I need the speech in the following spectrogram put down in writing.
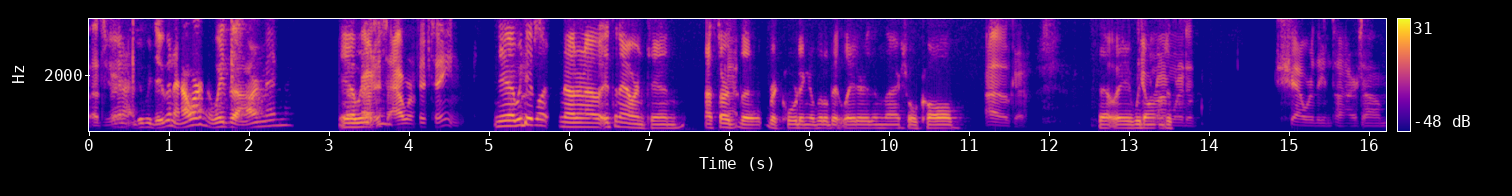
That's fair. Yeah, did we do an hour? Are we the Iron Man? Yeah, we Bro, it's hour and fifteen. Yeah we did like no no no. It's an hour and ten. I started the recording a little bit later than the actual call. Oh, okay. That way we don't just to shower the entire time.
